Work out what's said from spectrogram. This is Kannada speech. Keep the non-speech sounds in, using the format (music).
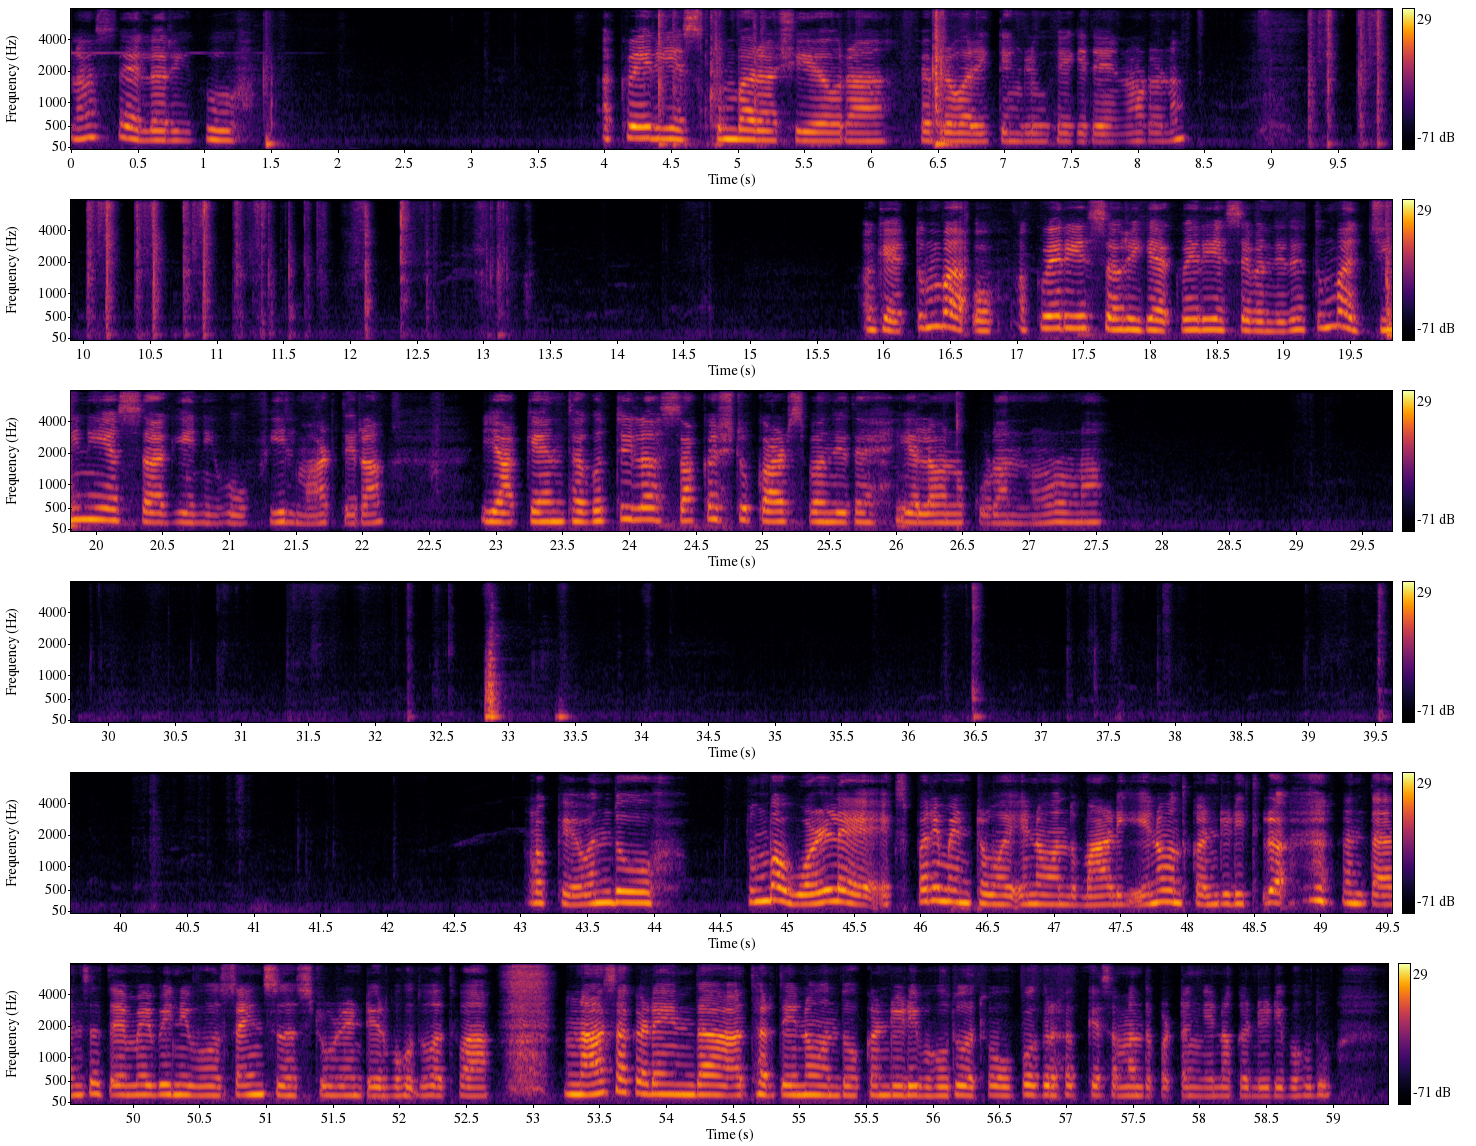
ನಮಸ್ತೆ ಎಲ್ಲರಿಗೂ. ಅಕ್ವೇರಿಯಸ್ ಕುಂಭರಾಶಿಯವರ ಫೆಬ್ರವರಿ ತಿಂಗಳು ಹೇಗಿದೆ ನೋಡೋಣ. ಓಕೆ, ತುಂಬ, ಓ, ಅಕ್ವೇರಿಯಸ್ ಅವರಿಗೆ ಅಕ್ವೇರಿಯಸ್ಸೇ ಬಂದಿದೆ. ತುಂಬ ಜೀನಿಯಸ್ ಆಗಿ ನೀವು ಫೀಲ್ ಮಾಡ್ತೀರಾ? ಯಾಕೆ ಅಂತ ಗೊತ್ತಿಲ್ಲ. ಸಾಕಷ್ಟು ಕಾರ್ಡ್ಸ್ ಬಂದಿದೆ. ಎಲ್ಲವನ್ನು ಕೂಡ ನೋಡೋಣ. ಓಕೆ ಒಂದು ತುಂಬ ಒಳ್ಳೆ ಎಕ್ಸ್ಪರಿಮೆಂಟ್ ಏನೋ ಒಂದು ಮಾಡಿ, ಏನೋ ಒಂದು ಕಂಡುಹಿಡಿತೀರ ಅಂತ ಅನ್ಸುತ್ತೆ. ಮೇ ಬಿ ನೀವು ಸೈನ್ಸ್ ಸ್ಟೂಡೆಂಟ್ ಇರಬಹುದು ಅಥವಾ ನಾಸಾ ಕಡೆಯಿಂದ ಆ ಥರದ್ದೇನೋ ಒಂದು ಕಂಡುಹಿಡಿಬಹುದು ಅಥವಾ ಉಪಗ್ರಹಕ್ಕೆ ಸಂಬಂಧಪಟ್ಟಂಗೆ ಏನೋ ಕಂಡುಹಿಡಿಬಹುದು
